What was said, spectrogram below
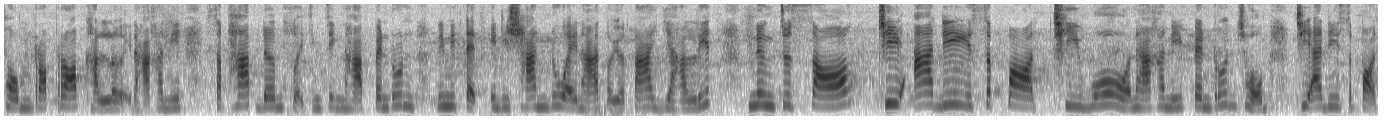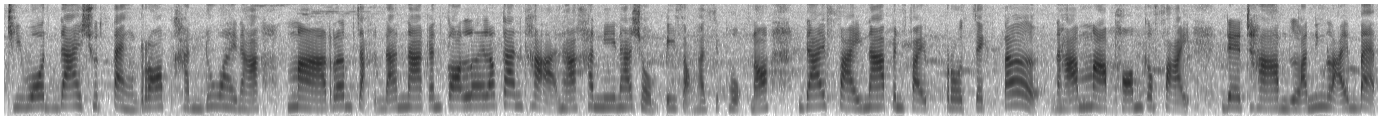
ชมรอบๆคันเลยนะคะคันนี้สภาพเดิมสวยจริงๆนะคะ เป็นรุ่น Limited Edition ด้วยนะคะ Toyota Yaris 1.2 TRD Sport Tivo นะคะคันนี้เป็นรุ่นโฉม TRD Sport Tivo ได้ชุดแต่งรอบคันด้วยนะคะมาเริ่มจากด้านหน้ากันก่อนเลยแล้วกันค่ะนะคะคันนี้นะคะโฉมปี 2016 เนาะได้ไฟหน้าเป็นไฟโปรเจคเตอร์นะคะมาพร้อมกับไฟ Daytime Running Light แบบ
